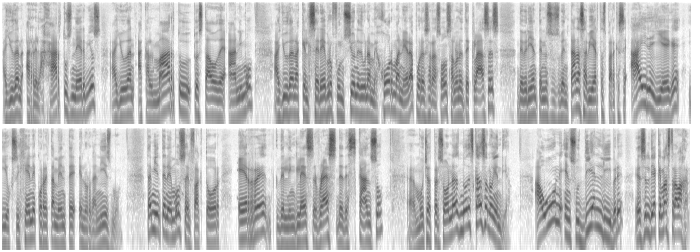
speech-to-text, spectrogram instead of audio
ayudan a relajar tus nervios, ayudan a calmar tu, estado de ánimo, ayudan a que el cerebro funcione de una mejor manera. Por esa razón, salones de clases deberían tener sus ventanas abiertas para que ese aire llegue y oxigene correctamente el organismo. También tenemos el factor R del inglés rest, de descanso. Eh, muchas personas no descansan hoy en día. Aún en su día libre es el día que más trabajan.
